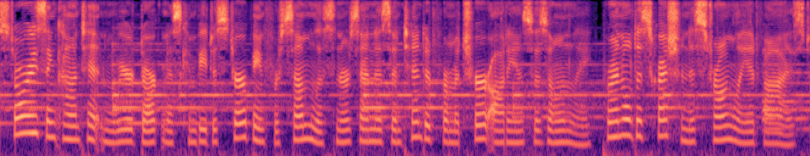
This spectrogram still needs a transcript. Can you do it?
Stories and content in Weird Darkness can be disturbing for some listeners and is intended for mature audiences only. Parental discretion is strongly advised.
